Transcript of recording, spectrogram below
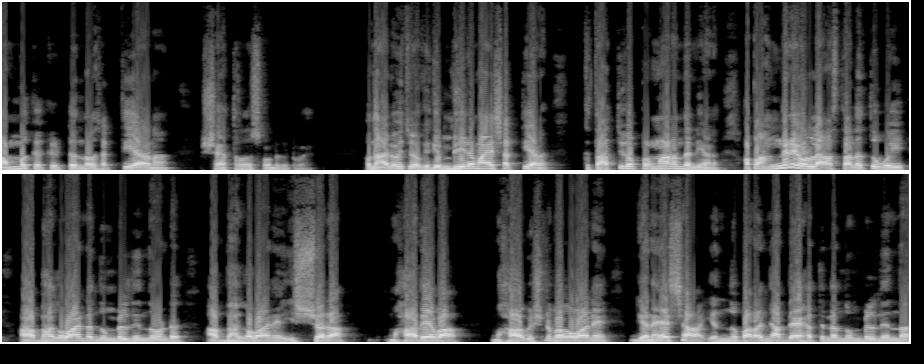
നമുക്ക് കിട്ടുന്ന ശക്തിയാണ് ക്ഷേത്രദർശനം കൊണ്ട് കിട്ടുന്നത്. ഒന്ന് ആലോചിച്ച് നോക്ക് ഗംഭീരമായ ശക്തിയാണ്. താത്വിക പ്രമാണം തന്നെയാണ്. അപ്പൊ അങ്ങനെയുള്ള ആ സ്ഥലത്ത് പോയി ആ ഭഗവാന്റെ മുമ്പിൽ നിന്നുകൊണ്ട് ആ ഭഗവാനെ ഈശ്വര മഹാദേവ മഹാവിഷ്ണു ഭഗവാനെ ഗണേശ എന്ന് പറഞ്ഞ് അദ്ദേഹത്തിന്റെ മുമ്പിൽ നിന്ന്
